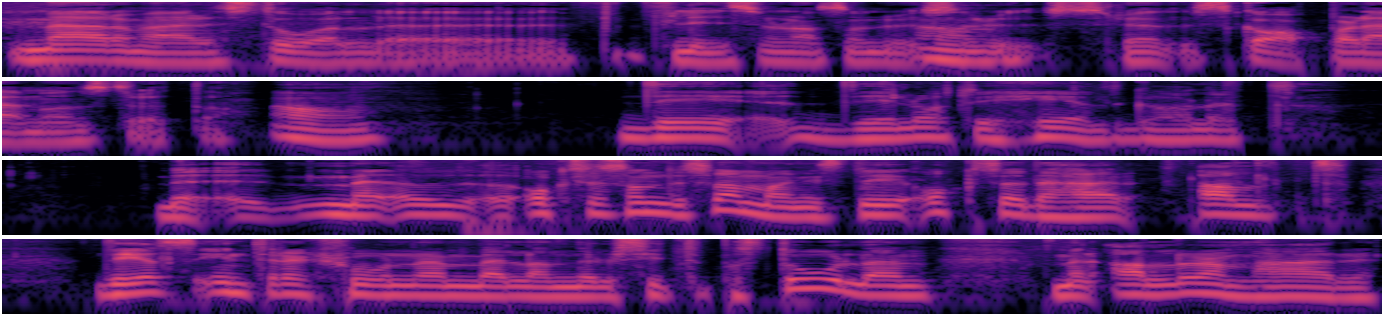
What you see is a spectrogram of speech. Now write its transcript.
Med de här stålflisorna som du, Ja. så du skapar det här mönstret. Då. Ja, det, det låter ju helt galet. Men, också som du sa Magnus, det är också det här allt, dels interaktionen mellan när du sitter på stolen, men alla de här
